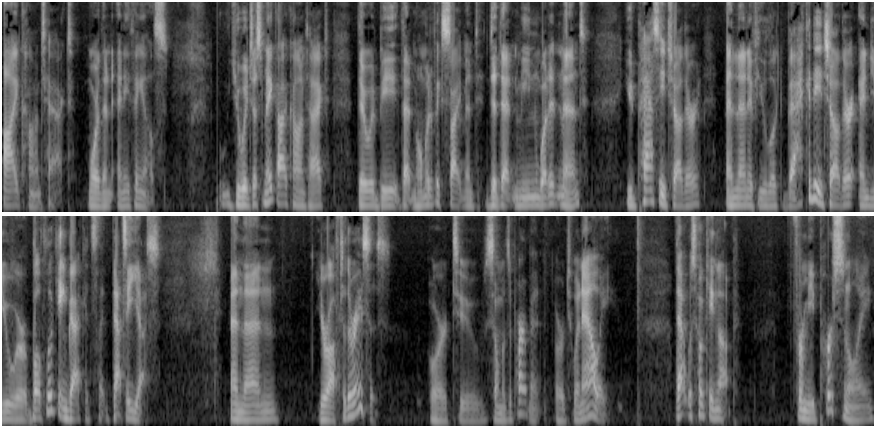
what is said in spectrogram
eye contact more than anything else. You would just make eye contact there would be that moment of excitement. Did that mean what it meant? You'd pass each other, And then if you looked back at each other and you were both looking back, it's like, that's a yes. And then you're off to the races or to someone's apartment or to an alley. That was hooking up. For me personally,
